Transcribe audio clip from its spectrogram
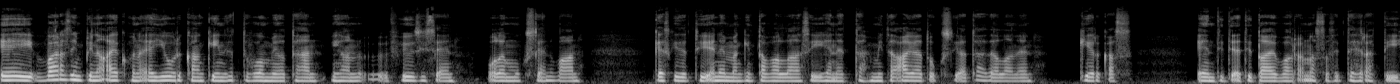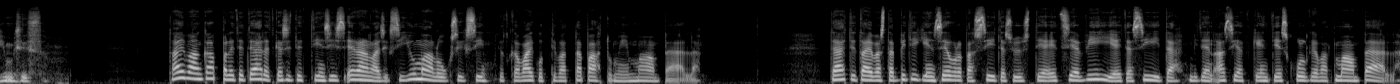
ei, varsimpina aikoina ei juurikaan kiinnitetty huomioon tähän ihan fyysiseen olemukseen, vaan keskityttiin enemmänkin tavallaan siihen, että mitä ajatuksia tämä tällainen kirkas entiteetti taivaanrannassa sitten herätti ihmisissä. Taivaan kappaleet ja tähdet käsitettiin siis eräänlaisiksi jumaluuksiksi, jotka vaikuttivat tapahtumiin maan päällä. Tähtitaivasta pitikin seurata siitä syystä ja etsiä vihjeitä siitä, miten asiat kenties kulkevat maan päällä.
